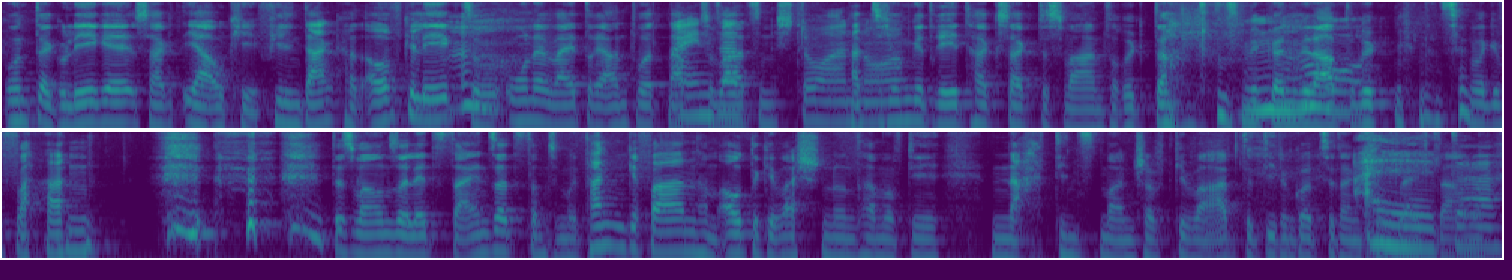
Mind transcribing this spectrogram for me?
Und der Kollege sagt, ja, okay, vielen Dank, hat aufgelegt, so ohne weitere Antworten abzuwarten. Hat sich umgedreht, hat gesagt, das war ein Verrückter. Wir können wieder No. abrücken. Dann sind wir gefahren. Das war unser letzter Einsatz. Dann sind wir tanken gefahren, haben Auto gewaschen und haben auf die Nachtdienstmannschaft gewartet, die dann Gott sei Dank schon gleich da Alter, war.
